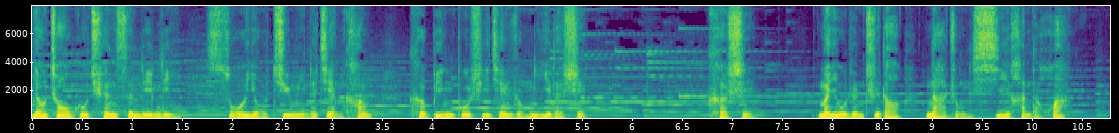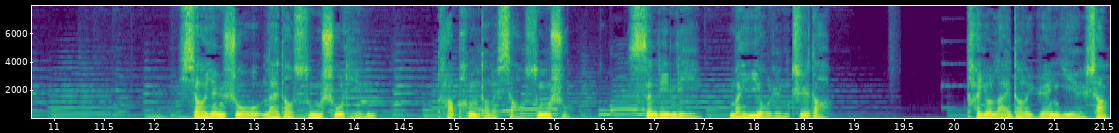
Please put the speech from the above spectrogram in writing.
要照顾全森林里所有居民的健康，可并不是一件容易的事。可是，没有人知道那种稀罕的花。小鼹鼠来到松树林，它碰到了小松鼠。森林里没有人知道。它又来到了原野上，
